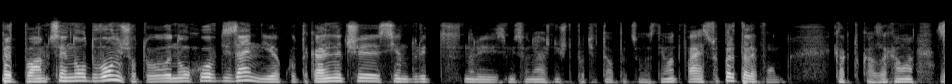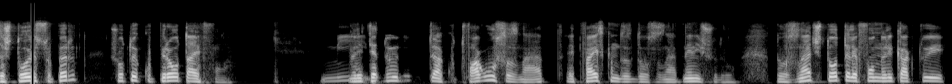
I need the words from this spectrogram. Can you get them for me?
Предполагам, че са много доволни, защото е много хубав дизайн и ако така или иначе си Android, нали, смисъл нямаш нищо против тази операционна система, това е супер телефон, както казах, ама защо е супер? Защото е копирал от iPhone. Ми... Нали, те, ако това го осъзнаят, е това искам да, да осъзнаят, не нищо друго. Да осъзнаят, че този телефон, нали, както и,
